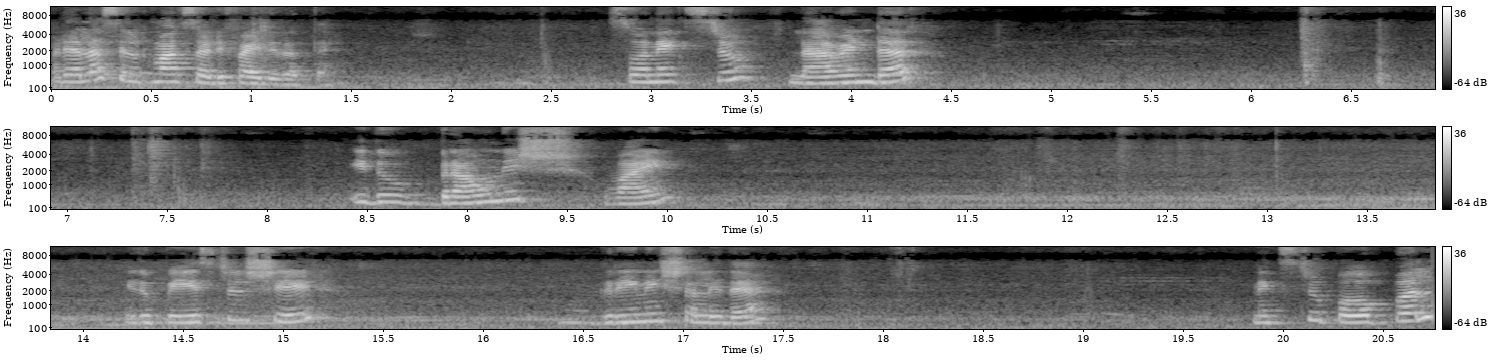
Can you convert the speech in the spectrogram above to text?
ಬಟ್ ಎಲ್ಲ ಸಿಲ್ಕ್ ಮಾರ್ಕ್ ಸರ್ಟಿಫೈಡ್ ಇರುತ್ತೆ. ಸೊ ನೆಕ್ಸ್ಟು ಲ್ಯಾವೆಂಡರ್ ಇದು ಬ್ರೌನಿಶ್ ವೈನ್ ಇದು ಪೇಸ್ಟಲ್ ಶೇಡ್ ಗ್ರೀನಿಶ್ ಅಲ್ಲಿದೆ next purple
